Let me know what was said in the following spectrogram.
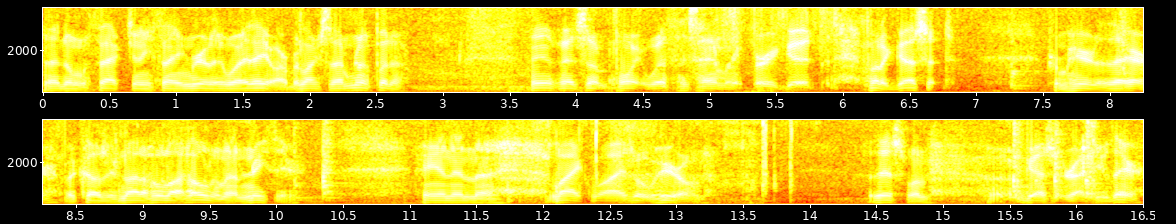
that don't affect anything really the way they are. But like I said, I'm going to put a. I've had something point with. This hammer ain't very good, but put a gusset from here to there because there's not a whole lot holding underneath there. And then uh, likewise over here on this one, uh, gusset right through there.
